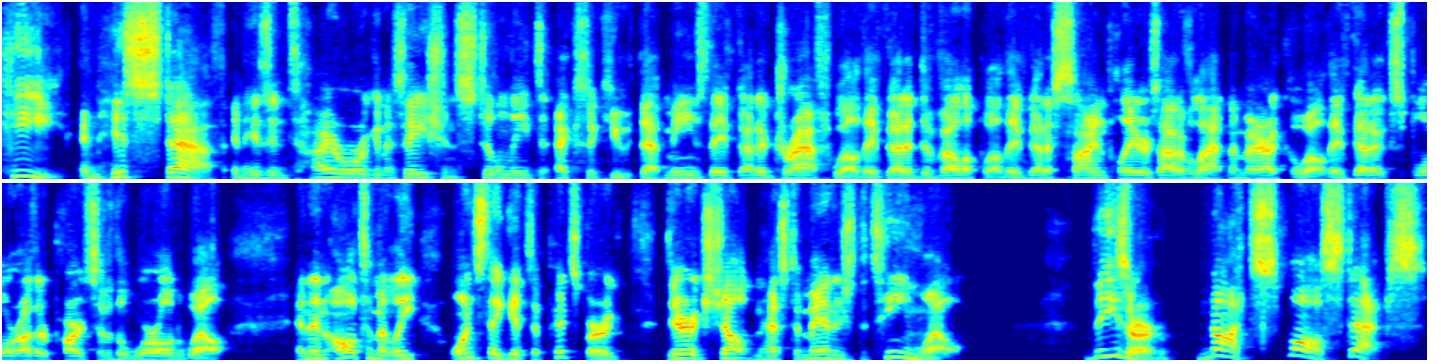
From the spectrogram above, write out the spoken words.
he and his staff and his entire organization still need to execute. That means they've got to draft well, they've got to develop well, they've got to sign players out of Latin America well, they've got to explore other parts of the world well. And then ultimately, once they get to Pittsburgh, Derek Shelton has to manage the team well. These are not small steps.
